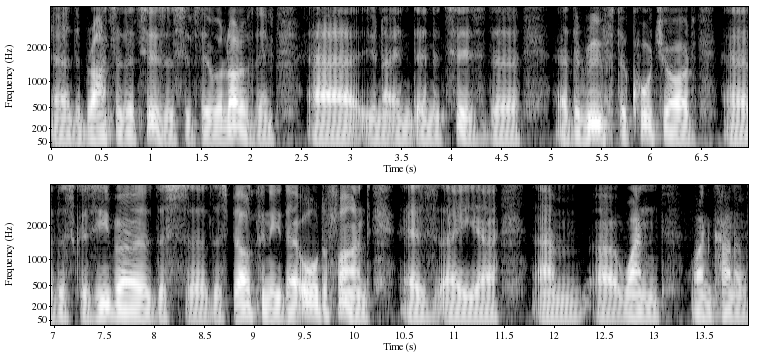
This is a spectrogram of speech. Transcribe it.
uh, the brata that says this, if there were a lot of them, uh, you know, and, and it says the the roof, the courtyard, uh, this gazebo, this uh, this balcony, they're all defined as a um, one one kind of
